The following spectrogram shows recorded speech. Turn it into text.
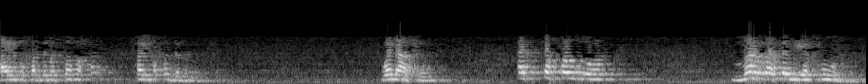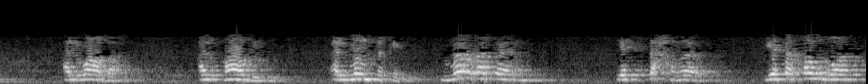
هاي المقدمة اتضحت هاي المقدمة ولكن التصور مرة يكون الواضع القاضي المنطقي مرة يستحضر يتصور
